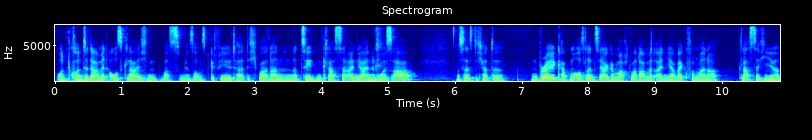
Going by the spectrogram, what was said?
und konnte damit ausgleichen, was mir sonst gefehlt hat. Ich war dann in der 10. Klasse ein Jahr in den USA. Das heißt, ich hatte einen Break, habe ein Auslandsjahr gemacht, war damit ein Jahr weg von meiner Klasse hier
